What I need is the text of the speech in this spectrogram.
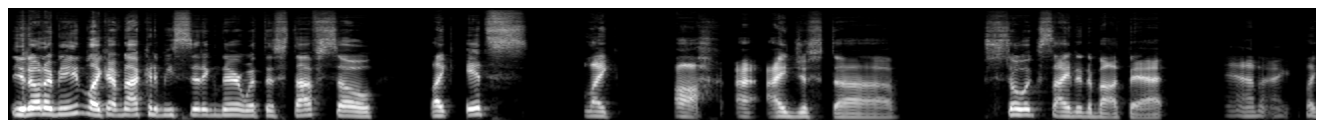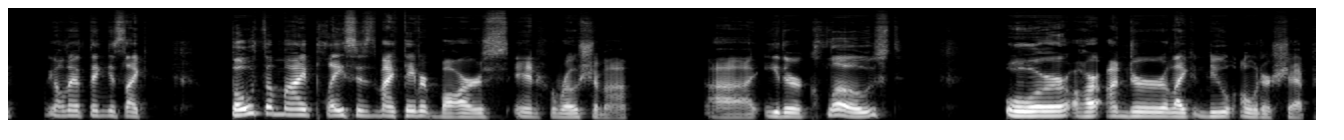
You know what I mean? Like I'm not going to be sitting there with this stuff. So like it's like ah, I, I just uh so excited about that. And I like the only thing is like both of my places, my favorite bars in Hiroshima, uh, either closed or are under like new ownership.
